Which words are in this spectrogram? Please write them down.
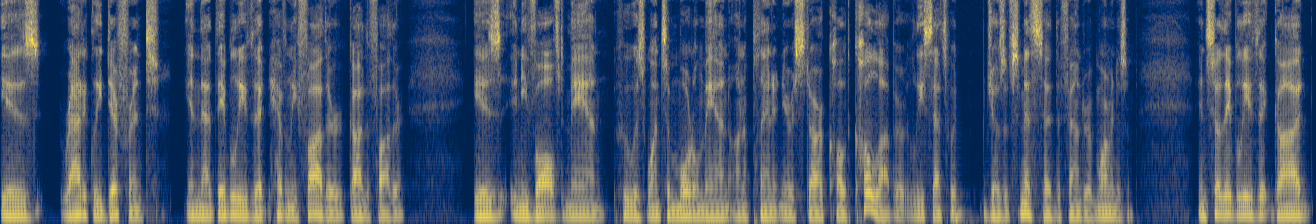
is radically different in that they believe that Heavenly Father, God the Father, is an evolved man who was once a mortal man on a planet near a star called Kolob, or at least that's what Joseph Smith said, the founder of Mormonism. And so they believe that God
